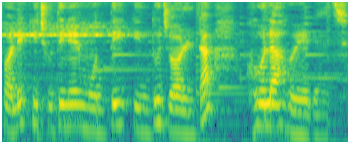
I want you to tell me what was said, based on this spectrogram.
ফলে কিছুদিনের মধ্যেই কিন্তু জলটা ঘোলা হয়ে গেছে।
